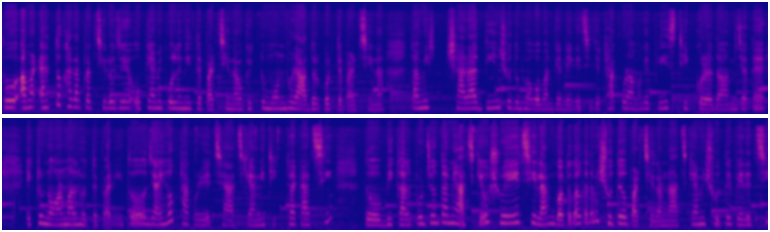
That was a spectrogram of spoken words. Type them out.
তো আমার এত খারাপ লাগছিল যে ওকে আমি কোলে নিতে পারছি না, ওকে একটু মন ভরে আদর করতে পারছি না। তো আমি সারা দিন শুধু ভগবানকে ডেকেছি যে, ঠাকুর, আমাকে প্লিজ ঠিক করে দাও, আমি যাতে একটু নর্মাল হতে পারি। তো যাই হোক, ঠাকুরের ইচ্ছে, আজকে আমি ঠিকঠাক আছি। তো বিকাল পর্যন্ত আমি আজকেও শুয়েই ছিলাম। গতকালকে তো আমি শুতেও পারছিলাম না, আজকে আমি শুতে পেরেছি।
